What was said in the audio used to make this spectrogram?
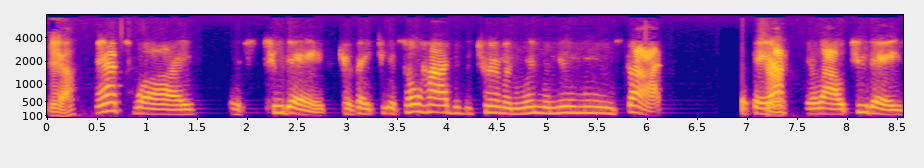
Yeah. That's why it's two days because it's so hard to determine when the new moon starts that they Sure. actually allow two days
